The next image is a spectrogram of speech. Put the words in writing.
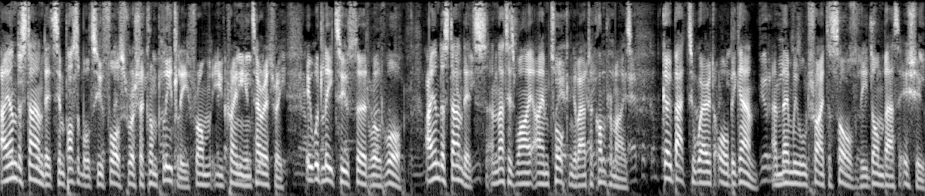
I understand it's impossible to force Russia completely from Ukrainian territory. It would lead to Third World War. I understand it, and that is why I am talking about a compromise. Go back to where it all began, and then we will try to solve the Donbass issue,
